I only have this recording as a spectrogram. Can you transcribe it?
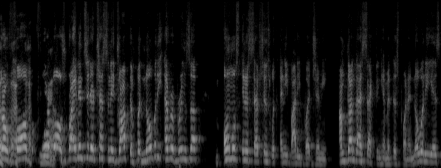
throw four, four yeah. balls right into their chest and they dropped them. But nobody ever brings up almost interceptions with anybody but Jimmy. I'm done dissecting him at this point. I know what he is.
